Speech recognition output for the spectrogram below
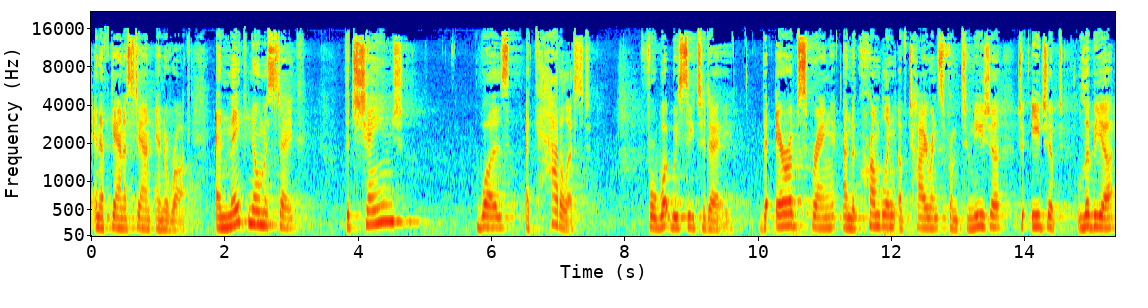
in Afghanistan and Iraq. And make no mistake, the change was a catalyst for what we see today the Arab Spring and the crumbling of tyrants from Tunisia to Egypt, Libya,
